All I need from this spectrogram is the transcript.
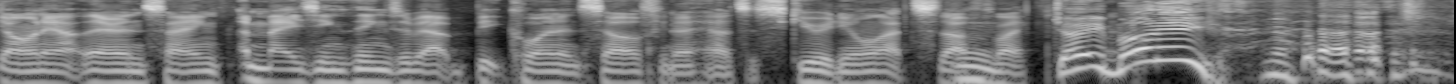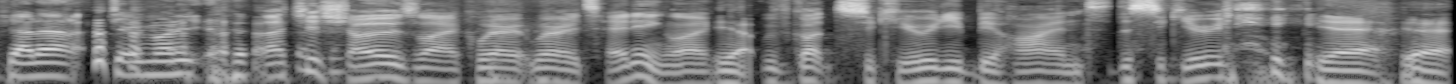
going out there and saying amazing things about Bitcoin itself, you know, how it's a security and all that stuff, Mm. like J Money. Shout out J Money. that just shows like where where it's heading. Like Yep. we've got security behind the security. yeah, yeah,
